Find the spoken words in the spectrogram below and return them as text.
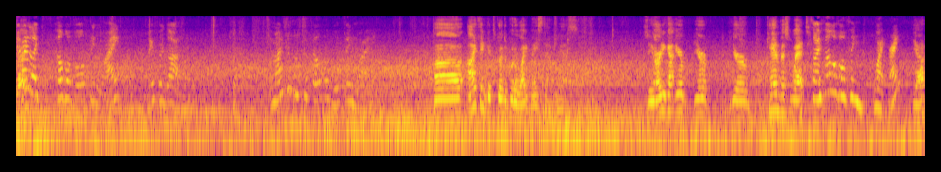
should Right? I like fill the whole thing white? I forgot. Am I supposed to fill the whole thing white? Uh, I think it's good to put a white base down. Yes. So you already got your your your canvas wet. So I fill the whole thing white, right? Yeah.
